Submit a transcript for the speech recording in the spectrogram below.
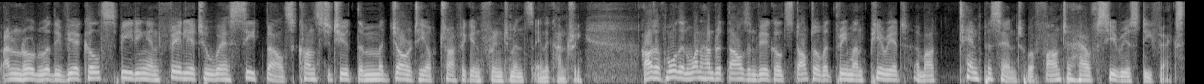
Unroadworthy vehicles, speeding and failure to wear seatbelts constitute the majority of traffic infringements in the country. Out of more than 100,000 vehicles stopped over a three-month period, about 10% were found to have serious defects.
